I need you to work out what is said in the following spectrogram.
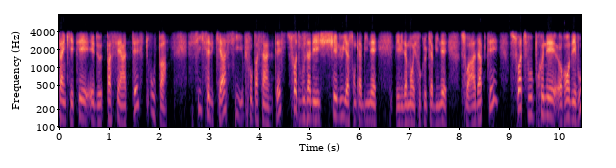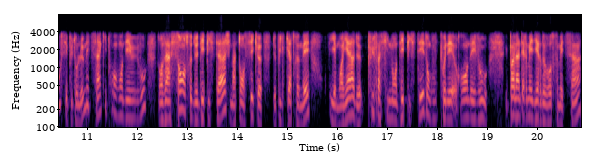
5 et de passer un test ou pas. Si c'est le cas, s'il faut passer un test, soit vous allez chez lui à son cabinet, mais évidemment il faut que le cabinet soit adapté, soit vous prenez rendez-vous, c'est plutôt le médecin qui prend rendez-vous dans un centre de dépistage. Maintenant on sait que depuis le 4 mai, il y a moyen de plus facilement dépister, donc vous prenez rendez-vous par l'intermédiaire de votre médecin,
